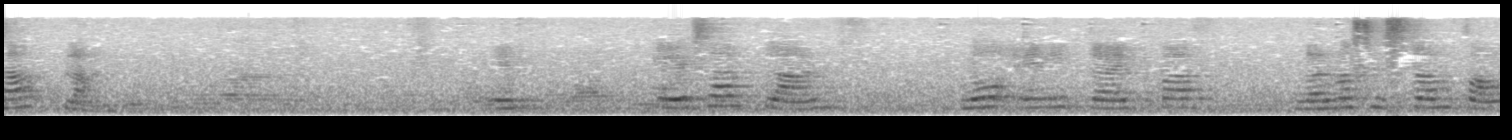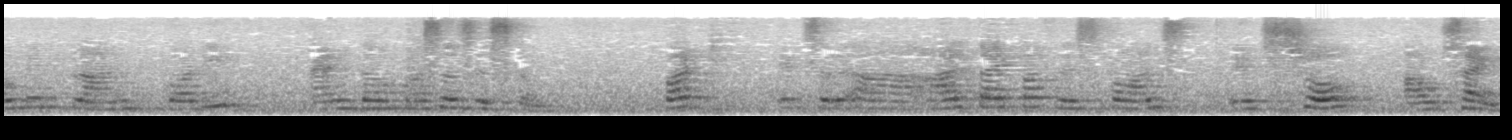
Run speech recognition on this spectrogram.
of plant. In case of plants, no any type of nervous system found in plant body and the muscle system. But it's uh, all type of response it's show outside.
